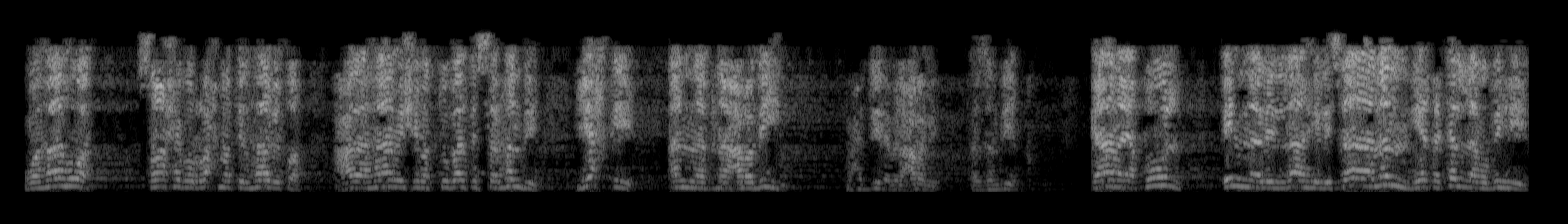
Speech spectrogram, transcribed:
وها هو صاحب الرحمة الهابطة على هامش مكتوبات السرهندي يحكي أن ابن عربي محدين ابن عربي الزنديق كان يقول إن لله لسانا يتكلم به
